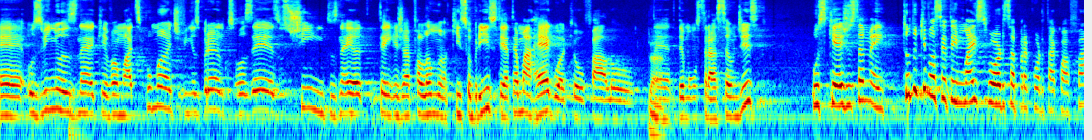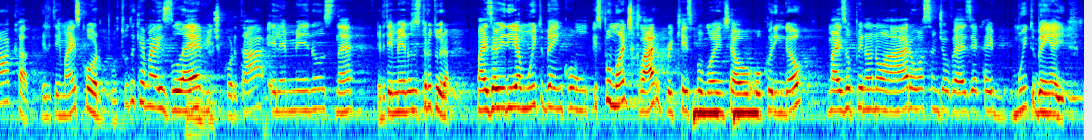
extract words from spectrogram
É, os vinhos, né, que vamos lá de espumante, vinhos brancos, rosés, os tintos, né? Tem, já falamos aqui sobre isso, tem até uma régua que eu falo, tá. né, demonstração disso. Os queijos também. Tudo que você tem mais força para cortar com a faca, ele tem mais corpo. Tudo que é mais leve de cortar, ele é menos, né? Ele tem menos estrutura. Mas eu iria muito bem com espumante, claro, porque espumante é o, o coringão. Mas o Pinot Noir ou a Sangiovese ia cair muito bem aí.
